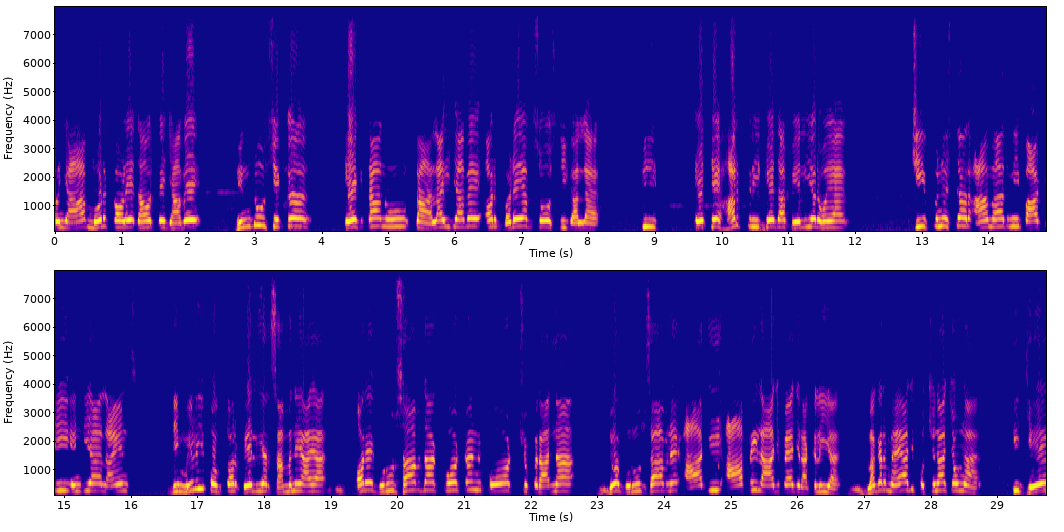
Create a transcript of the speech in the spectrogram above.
ਪੰਜਾਬ ਮੁੜ ਕੌਲੇ ਦੌਰ ਤੇ ਜਾਵੇ ਹਿੰਦੂ ਸਿੱਖ ਏਕਤਾ ਨੂੰ ਢਾਹ ਲਾਈ ਜਾਵੇ ਔਰ ਬੜੇ ਅਫਸੋਸ ਦੀ ਗੱਲ ਹੈ ਕਿ ਇੱਥੇ ਹਰ ਤਰੀਕੇ ਦਾ ਫੇਲਿਅਰ ਹੋਇਆ ਹੈ। Chief minister Aam Aadmi party India alliance ਦੀ ਮਿਲੀ ਭੁਗਤ ਔਰ ਫੇਲਿਅਰ ਸਾਹਮਣੇ ਆਇਆ। ਔਰ ਇਹ ਗੁਰੂ ਸਾਹਿਬ ਦਾ ਕੋਟਨ ਕੋਟ ਸ਼ੁਕਰਾਨਾ, ਜੋ ਗੁਰੂ ਸਾਹਿਬ ਨੇ ਅੱਜ ਹੀ ਆਪ ਹੀ ਲਾਜ ਪੈਜ ਰੱਖ ਲਈ ਹੈ ਮਗਰ ਮੈਂ ਅੱਜ ਪੁੱਛਣਾ ਚਾਹੁੰਦਾ ਕਿ ਜੇ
